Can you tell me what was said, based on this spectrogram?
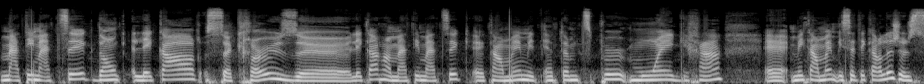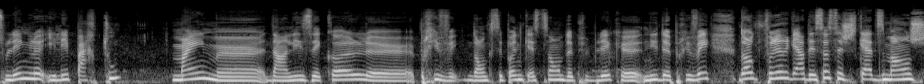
mathématiques. Donc, l'écart se creuse. l'écart en mathématiques, quand même, est, est, un petit peu moins grand. mais quand même, et cet écart-là, je le souligne, là, il est partout même euh, dans les écoles euh, privées. Donc, c'est pas une question de public euh, ni de privé. Donc, vous pourrez regarder ça, c'est jusqu'à dimanche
